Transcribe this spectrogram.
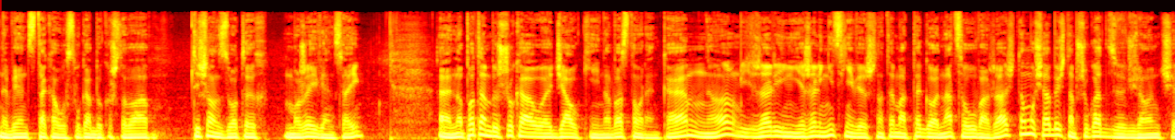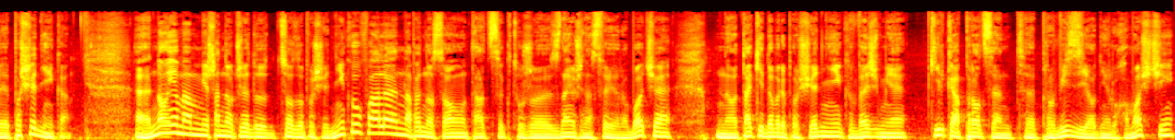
więc taka usługa by kosztowała 1000 zł, może i więcej. E, no potem by szukał działki na własną rękę. No, jeżeli, jeżeli nic nie wiesz na temat tego, na co uważać, to musiałbyś na przykład wziąć pośrednika. E, no ja mam mieszane uczucie do, co do pośredników, ale na pewno są tacy, którzy znają się na swojej robocie. No taki dobry pośrednik weźmie kilka procent prowizji od nieruchomości,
